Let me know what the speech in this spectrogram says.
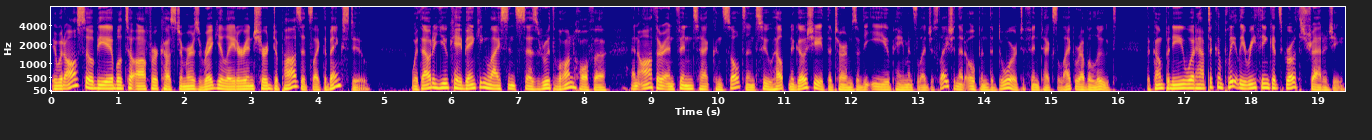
It would also be able to offer customers regulator insured deposits like the banks do. Without a UK banking license, says Ruth Wandhöfer, an author and fintech consultant who helped negotiate the terms of the EU payments legislation that opened the door to fintechs like Revolut. The company would have to completely rethink its growth strategy.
